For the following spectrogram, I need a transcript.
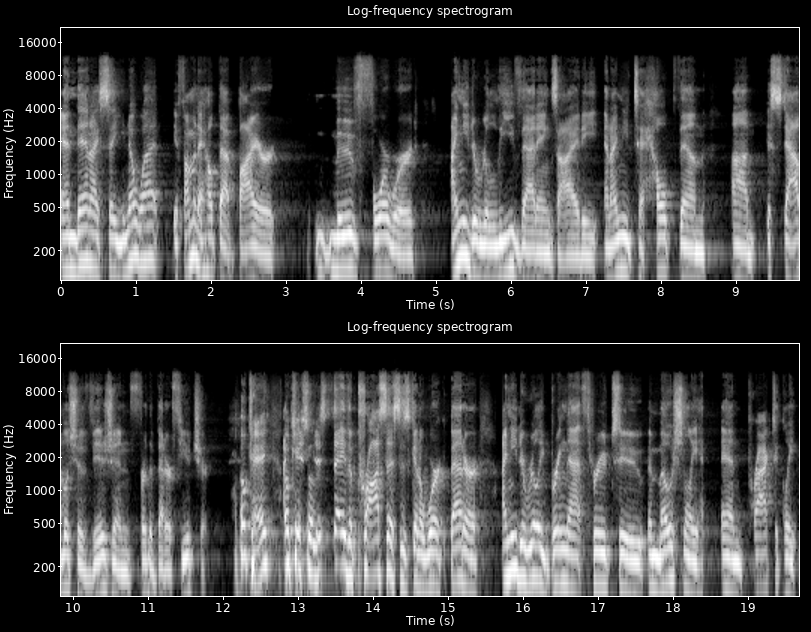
And then i say you know what? If i'm going to help that buyer move forward I need to relieve that anxiety and I need to help them um, establish a vision for the better future. Okay. Okay. so just say the process is going to work better. I need to really bring that through to emotionally and practically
